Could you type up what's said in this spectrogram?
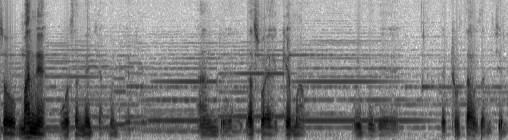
So money was a major motivator. And uh, that's why I came up with the, the 2,000 shillings.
